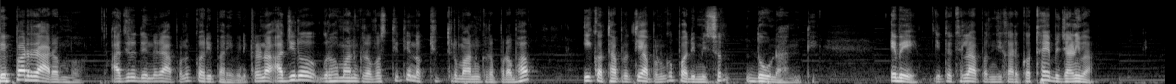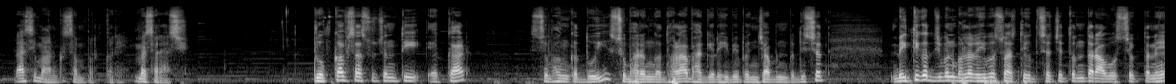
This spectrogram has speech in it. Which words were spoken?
ବେପାରର ଆରମ୍ଭ ଆଜିର ଦିନରେ ଆପଣ କରିପାରିବେନି କାରଣ ଆଜିର ଗ୍ରହମାନଙ୍କର ଅବସ୍ଥିତି ନକ୍ଷତ୍ରମାନଙ୍କର ପ୍ରଭାବ ଏ କଥା ପ୍ରତି ଆପଣଙ୍କୁ ପରମିସନ୍ ଦେଉନାହାନ୍ତି ଏବେ ଏତେ ଥିଲା ପଞ୍ଜିକାର କଥା ଏବେ ଜାଣିବା मान को संपर्क करें मेष राशि टोपकप एक कार्ड शुभ अंक दुई शुभ रंग धड़ा भाग्य रही पंचावन प्रतिशत व्यक्तिगत जीवन भल रही स्वास्थ्य सचेतनतार आवश्यकता नहीं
